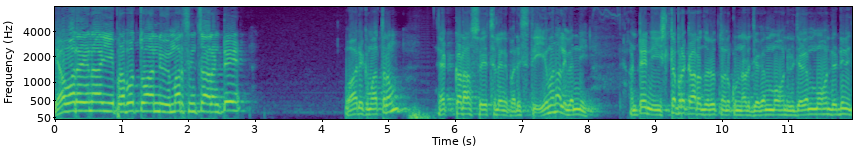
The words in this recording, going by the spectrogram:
ఎవరైనా ఈ ప్రభుత్వాన్ని విమర్శించాలంటే వారికి మాత్రం ఎక్కడా స్వేచ్ఛ లేని పరిస్థితి. ఏమనాలి ఇవన్నీ? అంటే నీ ఇష్ట ప్రకారం జరుగుతుంది అనుకున్నాడు జగన్మోహన్ రెడ్డి. జగన్మోహన్ రెడ్డి నేను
